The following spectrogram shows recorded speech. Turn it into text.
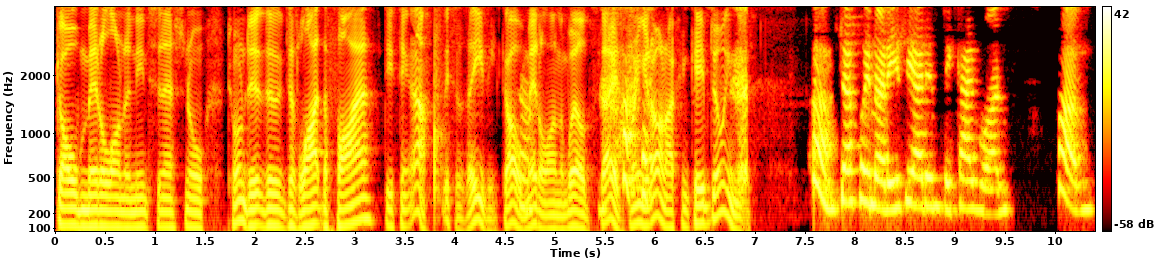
gold medal on an international tournament? Does it just light the fire? Do you think, ah, this is easy, gold medal on the world stage, bring it on, I can keep doing this. Oh, definitely not easy. I didn't think I'd won. Um,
